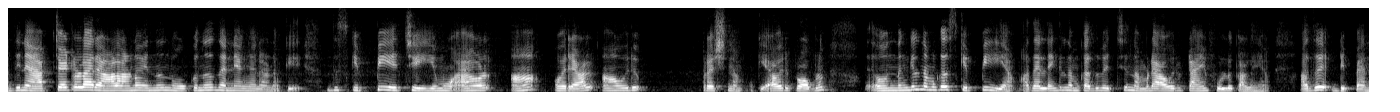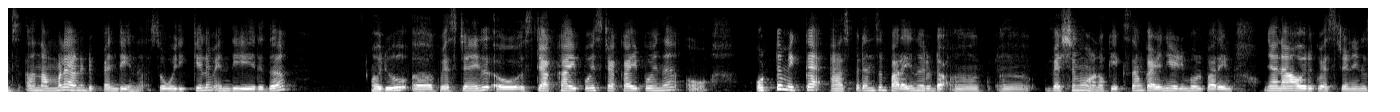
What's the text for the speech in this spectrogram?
അതിന് ആപ്റ്റ് ആയിട്ടുള്ള ഒരാളാണോ എന്ന് നോക്കുന്നത് തന്നെ അങ്ങനെയാണ്. ഓക്കെ ഇത് സ്കിപ്പ് ചെയ്യുമോ? ആ ആ ഒരാൾ ആ ഒരു പ്രശ്നം ഓക്കെ ആ ഒരു പ്രോബ്ലം ഒന്നെങ്കിൽ നമുക്ക് സ്കിപ്പ് ചെയ്യാം. അതല്ലെങ്കിൽ നമുക്ക് അത് വെച്ച് നമ്മുടെ ആ ഒരു ടൈം ഫുള്ള് കളയാം. അത് ഡിപ്പെൻസ് അത് നമ്മളെയാണ് ഡിപ്പെൻഡ് ചെയ്യുന്നത്. സോ ഒരിക്കലും എന്ത് ചെയ്യരുത്? ഒരു ക്വസ്റ്റ്യനിൽ സ്റ്റക്കായിപ്പോയി സ്റ്റക്കായിപ്പോയി എന്ന് ഒട്ടുമിക്ക ആസ്പിറൻസും പറയുന്ന ഒരു വിഷമമാണ്? ഓക്കെ എക്സാം കഴിഞ്ഞ് കഴിയുമ്പോൾ പറയും ഞാൻ ആ ഒരു ക്വസ്റ്റ്യനിൽ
